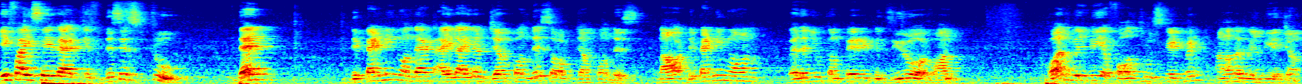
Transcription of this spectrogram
if I say that if this is true, then depending on that I'll either jump on this or jump on this. Now depending on whether you compare it with zero or one, one will be a fall through statement, another will be a jump.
